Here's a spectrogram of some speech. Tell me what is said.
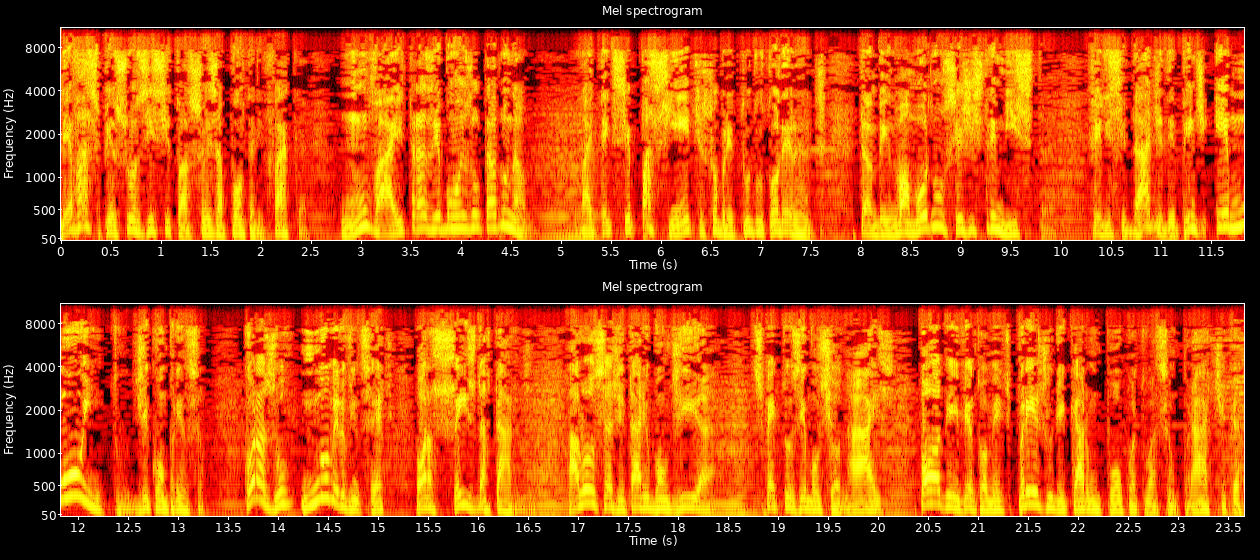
Levar as pessoas e situações à ponta de faca não vai trazer bom resultado, não. Vai ter que ser paciente e, sobretudo, tolerante. Também no amor, não seja extremista. Felicidade depende e muito de compreensão. Cor Azul, número 27, horas seis da tarde. Alô, Sagitário, bom dia. Aspectos emocionais podem eventualmente prejudicar um pouco a atuação prática,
